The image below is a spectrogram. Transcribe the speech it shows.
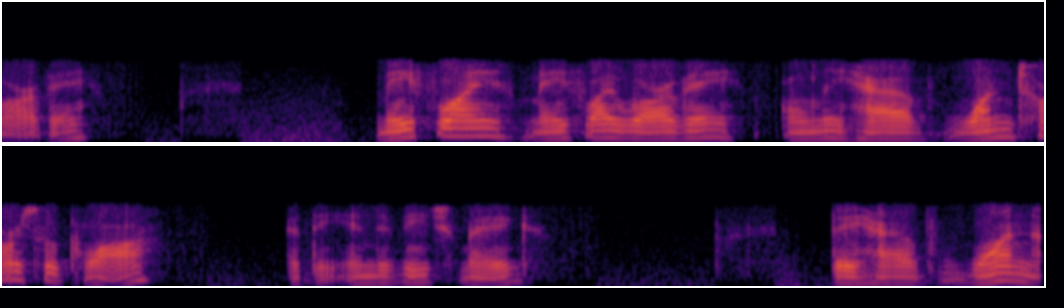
larvae. Mayfly mayfly larvae only have one tarsal claw at the end of each leg. They have one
